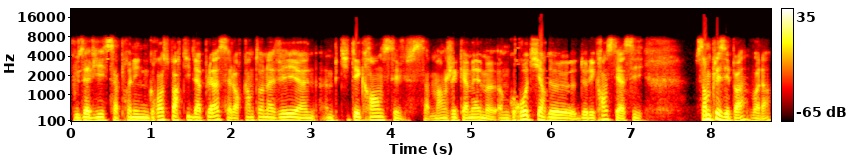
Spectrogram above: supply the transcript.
Vous aviez, ça prenait une grosse partie de la place. Alors quand on avait un, petit écran, ça mangeait quand même un gros tiers de, l'écran. C'était assez, ça me plaisait pas, voilà.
